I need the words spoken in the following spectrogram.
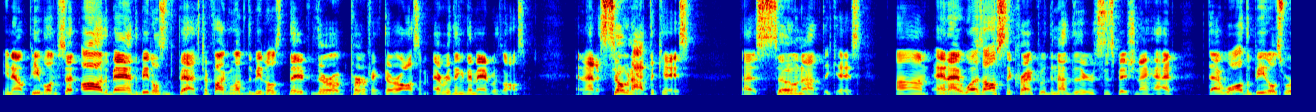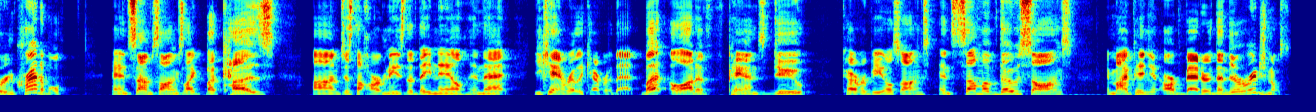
you know, people have said, "Oh, the band, the Beatles is the best. I fucking love the Beatles. They they're perfect. They're awesome. Everything they made was awesome." And that is so not the case. That is so not the case. Um, and I was also correct with another suspicion I had that while the Beatles were incredible, and some songs like "Because," um, just the harmonies that they nail in that, you can't really cover that. But a lot of fans do cover Beatles songs, and some of those songs, in my opinion, are better than their originals.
